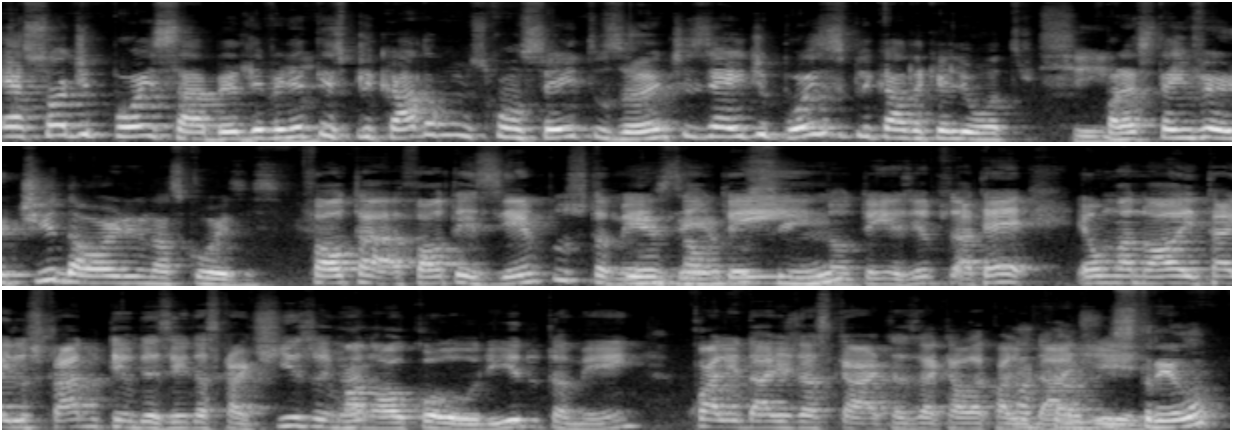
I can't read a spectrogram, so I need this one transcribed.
é só depois, sabe? Ele deveria ter explicado alguns conceitos antes e aí depois explicado aquele outro. Sim. Parece que tá invertida a ordem das coisas. Falta, falta exemplos também, não, Exemplos, tem, sim. não tem exemplos. Até é um manual e está ilustrado, tem o desenho das cartinhas, um manual colorido também. Qualidade das cartas, aquela A qualidade de estrela.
